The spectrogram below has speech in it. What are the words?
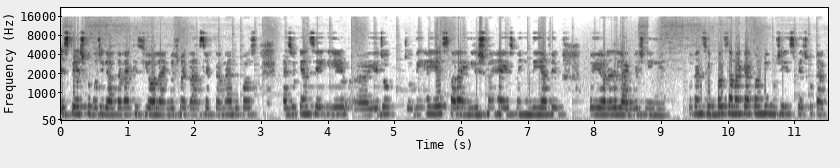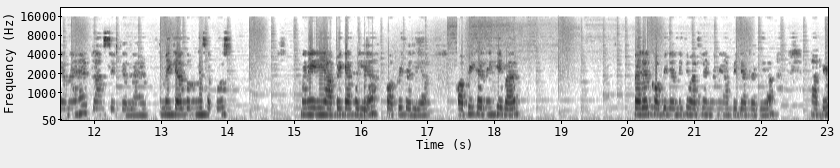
इस पेज को मुझे क्या करना है, किसी और लैंग्वेज में ट्रांसलेट करना है बिकॉज़ एज यू कैन से ये ये जो जो भी है, ये सारा इंग्लिश में है, इसमें हिंदी या फिर कोई और अदर लैंग्वेज नहीं है। तो फिर सिंपल सा मैं क्या करूँगी, मुझे इस पेज को क्या करना है ट्रांसलेट करना है। तो मैं क्या करूँगी सपोज़ मैंने यहाँ पे क्या कर लिया कॉपी कर लिया। कॉपी करने के बाद पहले कॉपी करने के बाद फिर मैंने यहाँ पे क्या कर दिया? यहाँ पे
